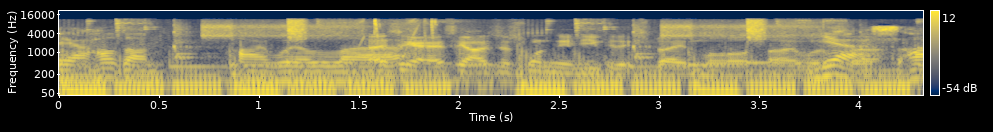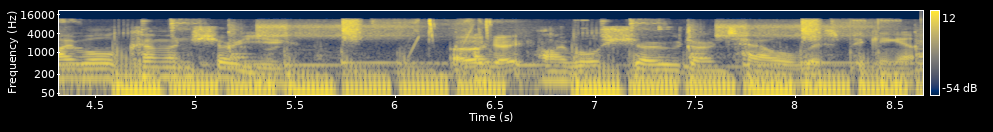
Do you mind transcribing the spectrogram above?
Yeah, hold on. I will. Uh, It's okay, it's okay, I was just wondering if you could explain more. I was, yes, I will come and show you. Uh, okay. I will show, don't tell this picking up.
